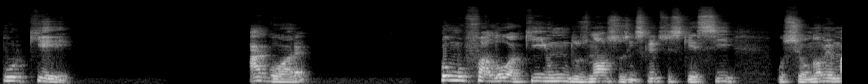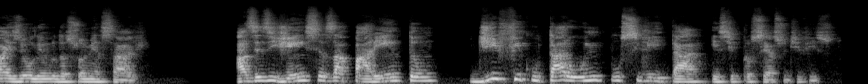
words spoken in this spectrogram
porque agora, como falou aqui um dos nossos inscritos, esqueci o seu nome, mas eu lembro da sua mensagem. As exigências aparentam dificultar ou impossibilitar esse processo de visto.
